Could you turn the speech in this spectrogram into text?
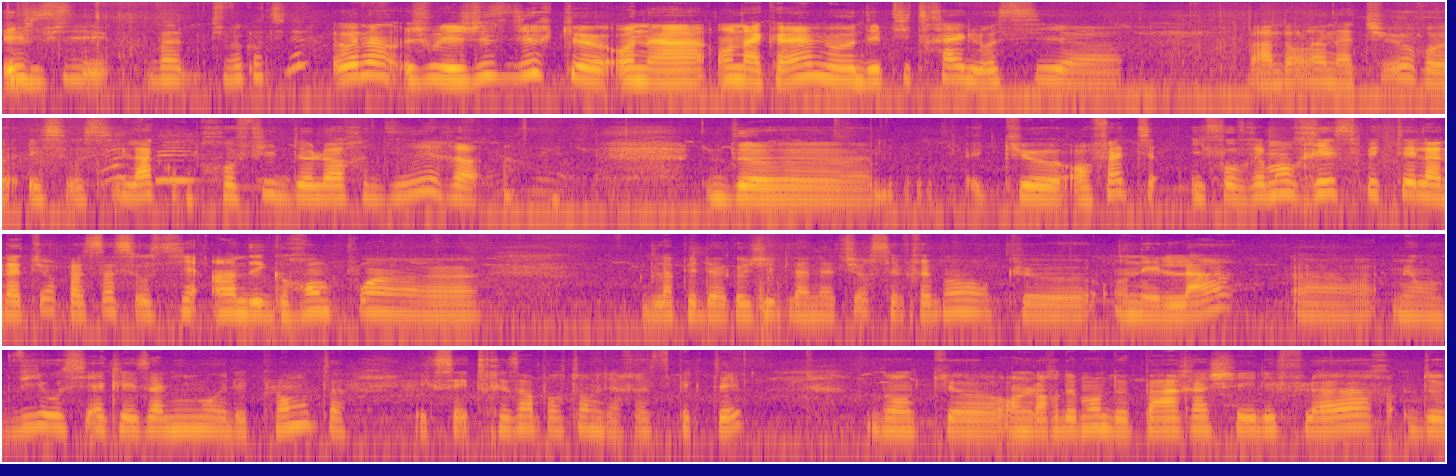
Et, Et puis, bah, tu veux continuer? Ouais, non, je voulais juste dire qu'on a, on a quand même euh, des petites règles aussi euh, ben, dans la nature et c'est aussi là qu'on profite de leur dire de, que en fait il faut vraiment respecter la nature parce que ça c'est aussi un des grands points euh, de la pédagogie de la nature c'est vraiment qu'on est là euh, mais on vit aussi avec les animaux et les plantes et que c'est très important de les respecter. Donc euh, on leur demande de ne pas arracher les fleurs, de ne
